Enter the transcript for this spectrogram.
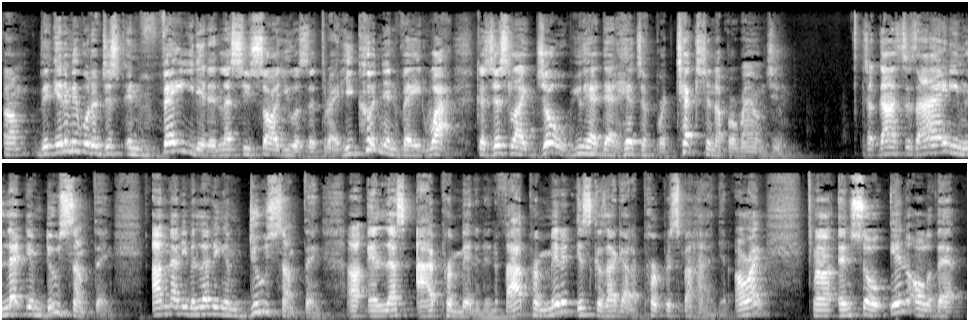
Um, the enemy would have just invaded unless he saw you as a threat. He couldn't invade. Why? Because just like Job, you had that hedge of protection up around you. So God says, I ain't even letting him do something. I'm not even letting him do something uh, unless I permit it. And if I permit it, it's because I got a purpose behind it. All right. Uh, and so in all of that,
